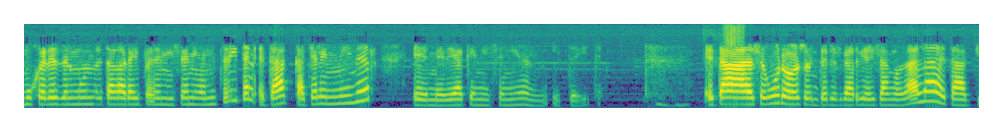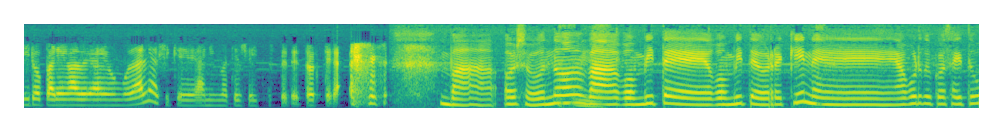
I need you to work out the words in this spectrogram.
mujeres del mundo eta garaipenen izenian hitz egiten, eta Katxalin Miner e, medeaken izenian hitz egiten. Eta seguro oso interesgarria izango dala, eta kiro paregabea egongo dala, así que animaten zaituzte tortera. ba, oso, ondo, ba, gombite, gombite horrekin, e, agurduko zaitu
